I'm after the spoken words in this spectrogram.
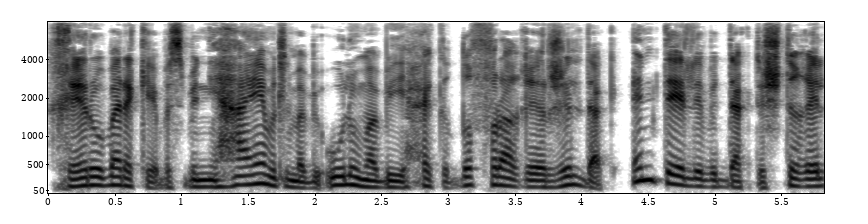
خير وبركة. بس بالنهاية مثل ما بيقولوا ما بيحك ضفرة غير جلدك. أنت اللي بدك تشتغل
